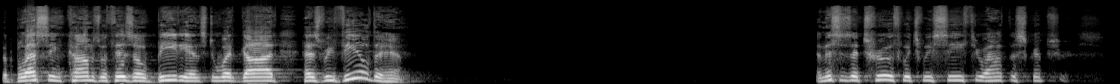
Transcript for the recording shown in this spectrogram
The blessing comes with his obedience to what God has revealed to him. And this is a truth which we see throughout the scriptures.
